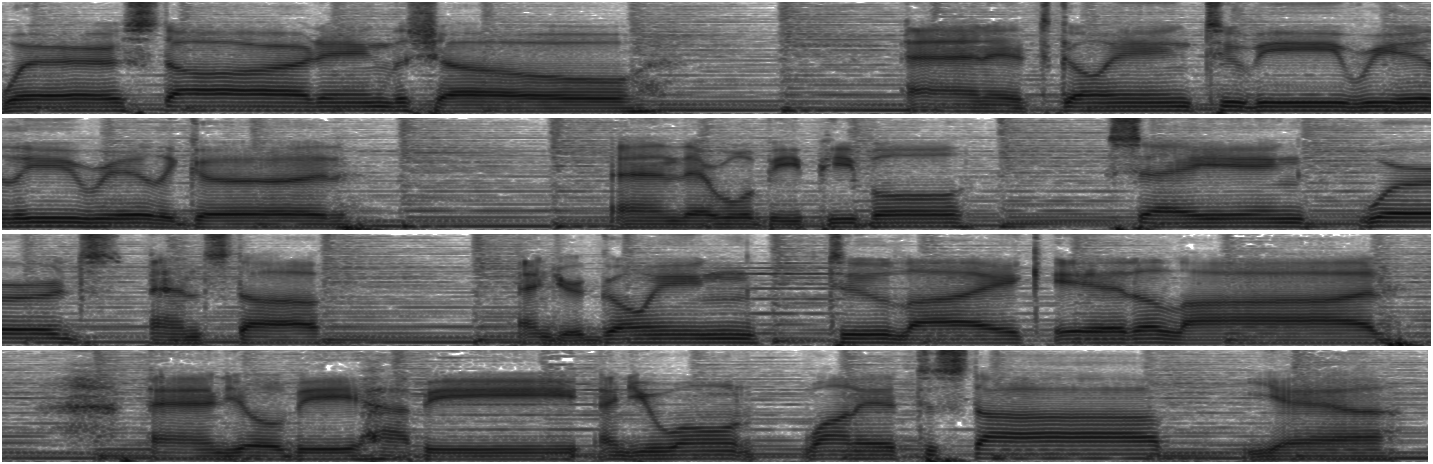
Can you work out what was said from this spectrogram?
we're starting the show. And it's going to be really, really good. And there will be people saying words and stuff. And you're going to like it a lot. And you'll be happy. And you won't want it to stop. Yeah.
